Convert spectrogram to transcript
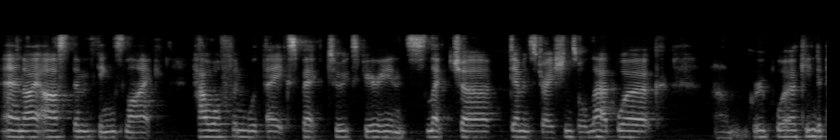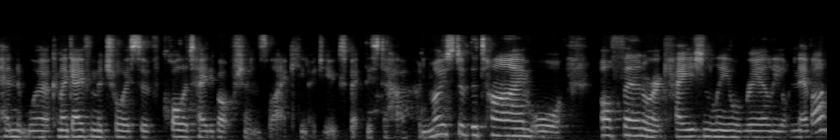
And I asked them things like how often would they expect to experience lecture, demonstrations, or lab work, um, group work, independent work, and I gave them a choice of qualitative options like, you know, do you expect this to happen most of the time, or often, or occasionally, or rarely, or never?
